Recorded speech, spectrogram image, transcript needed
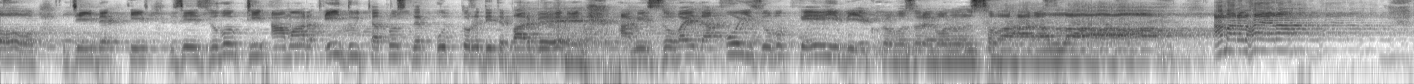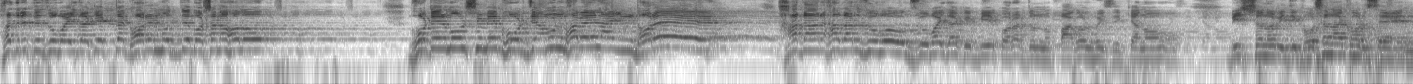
যেই ব্যক্তি, যেই যুবকটি আমার এই দুইটা প্রশ্নের উত্তর দিতে পারবে, আমি জোবাইদা ওই যুবককেই বিয়ে করব। জোরে বলুন সোহান আল্লাহ আমার ভাইয়েরা হজরতে জোবাইদাকে একটা ঘরের মধ্যে বসানো হলো। ভোটের মৌসুমে ভোট যেমন ভাবে লাইন ধরে হাজার হাজার যুবক জুবাইদাকে বিয়ে করার জন্য পাগল হয়েছে কেন? বিশ্বনবীজি ঘোষণা করছেন,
